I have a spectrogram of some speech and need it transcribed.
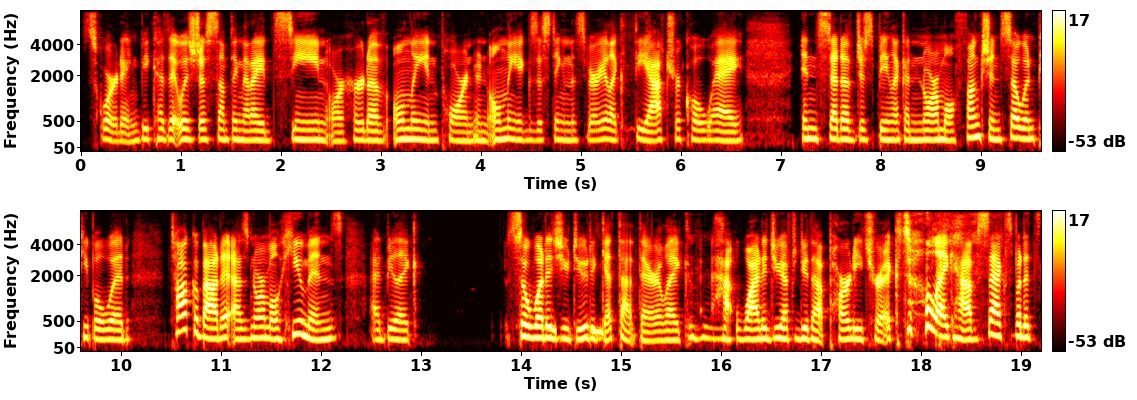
squirting because it was just something that I had seen or heard of only in porn and only existing in this very like theatrical way instead of just being like a normal function. So when people would talk about it as normal humans, I'd be like so what did you do to get that there? Like, Mhm. how, why did you have to do that party trick to like have sex? But it's,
